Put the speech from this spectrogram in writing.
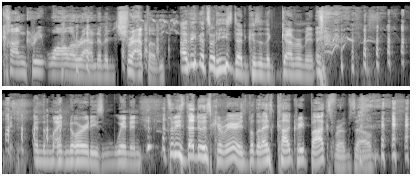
concrete wall around him and trap him. I think that's what he's done because of the government and the minorities and women. That's what he's done to his career. He's built a nice concrete box for himself.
